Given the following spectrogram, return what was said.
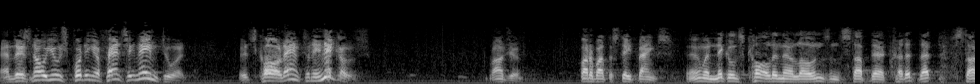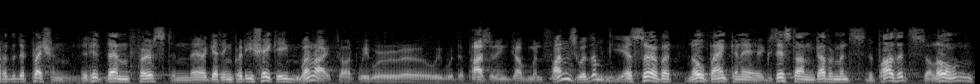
and there's no use putting a fancy name to it. It's called Anthony Nichols. Roger, what about the state banks? And when Nichols called in their loans and stopped their credit, that started the depression. It hit them first, and they're getting pretty shaky. Well, I thought we were uh, we were depositing government funds with them. Yes, sir, but no bank can exist on government's deposits alone.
